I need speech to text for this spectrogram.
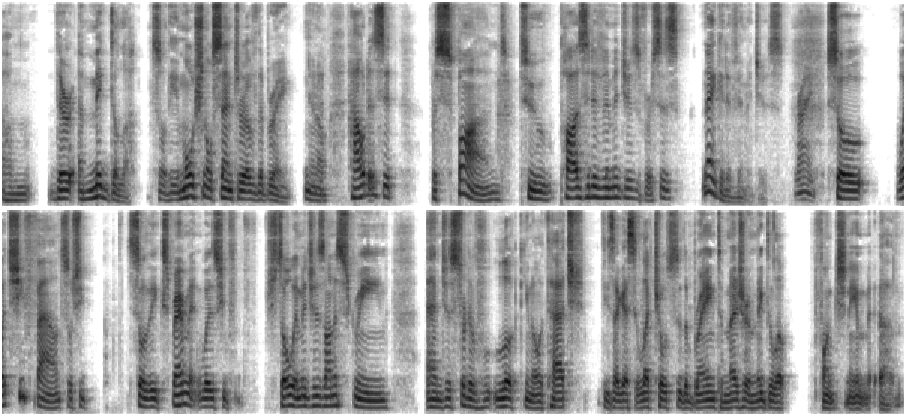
um, their amygdala, so the emotional center of the brain, you know, how does it respond to positive images versus negative images? Right. So what she found, so she, so the experiment was she show images on a screen and just sort of look, you know, attach these, I guess, electrodes to the brain to measure amygdala functioning, um,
